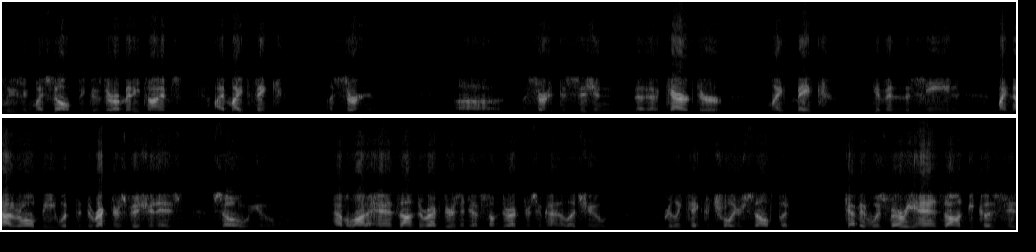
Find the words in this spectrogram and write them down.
pleasing myself because there are many times I might think a certain uh, a certain decision that a character might make given the scene might not at all be what the director's vision is. So you have a lot of hands-on directors, and you have some directors who kind of let you really take control yourself. But Kevin was very hands-on because his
